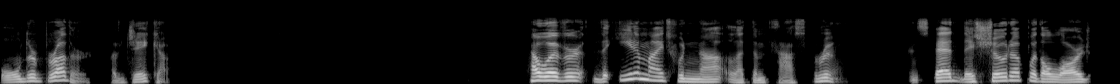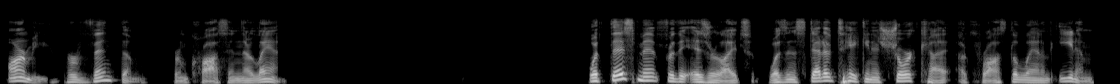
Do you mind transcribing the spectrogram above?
older brother of Jacob. However, the Edomites would not let them pass through. Instead, they showed up with a large army to prevent them from crossing their land. What this meant for the Israelites was instead of taking a shortcut across the land of Edom,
